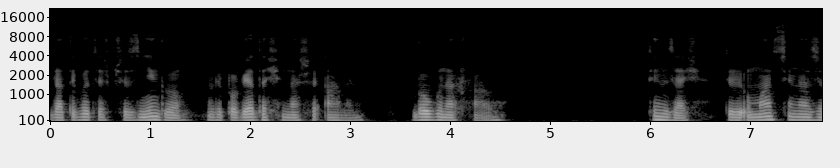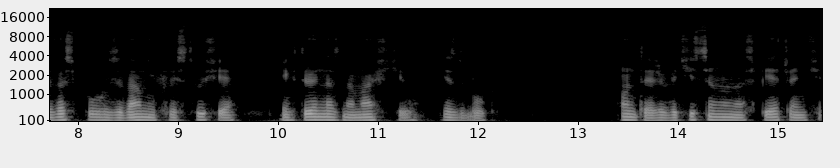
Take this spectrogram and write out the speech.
Dlatego też przez Niego wypowiada się nasze Amen, Bogu na chwałę. Tym zaś, który umacnia nas wespół z Wami w Chrystusie i który nas namaścił, jest Bóg. On też wycisnął na nas pieczęć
